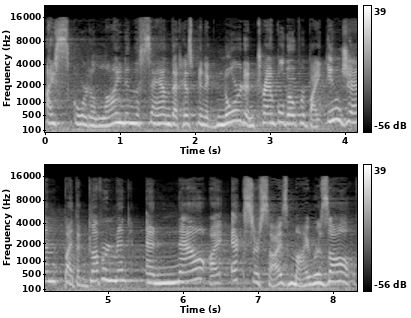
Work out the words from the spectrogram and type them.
I scored a line in the sand that has been ignored and trampled over by InGen, by the government, and now I exercise my resolve.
